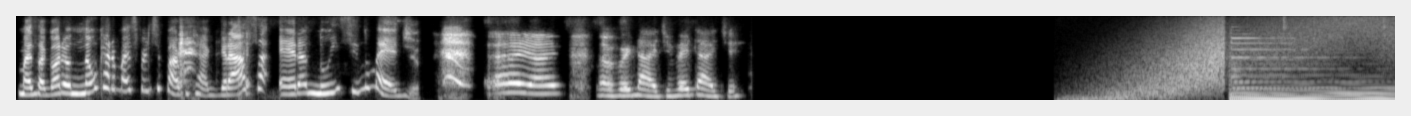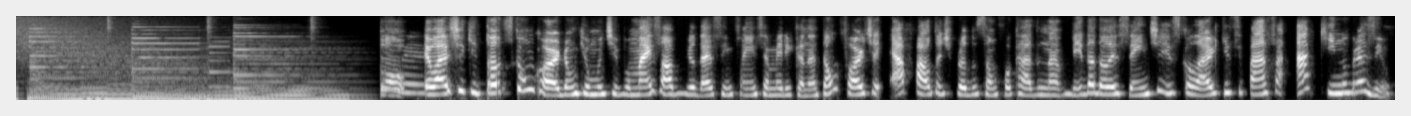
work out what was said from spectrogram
mas agora eu não quero mais participar, porque a graça era no ensino médio. Ai, ai. Não, verdade, verdade. Bom, eu acho que todos concordam que o motivo mais óbvio dessa influência americana tão forte é a falta de produção focada na vida adolescente e escolar que se passa aqui no Brasil.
